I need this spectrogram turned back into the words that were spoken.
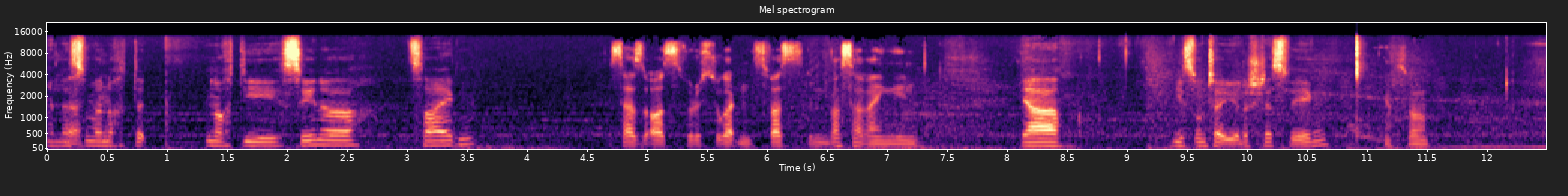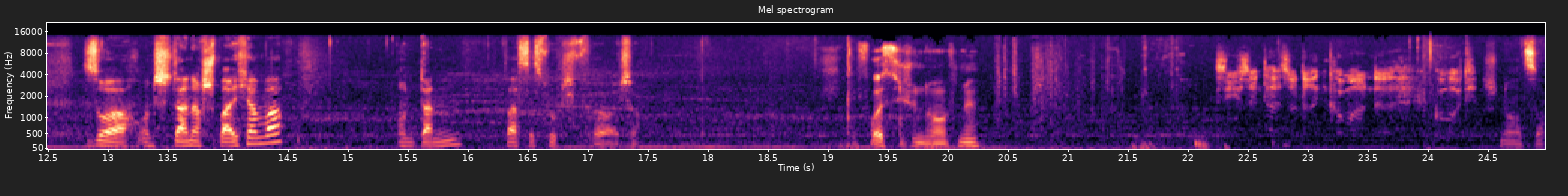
dann lassen wir noch, noch die Szene zeigen. Es sah so aus, als würdest du gerade ins Was im Wasser reingehen. Ja, die ist unterirdisch, deswegen. Ach so. So, und danach speichern wir. Und dann war es das wirklich für heute. Du freust dich schon drauf, ne? Schnauze.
